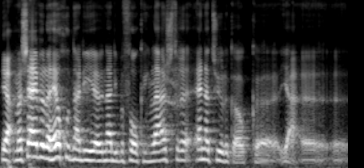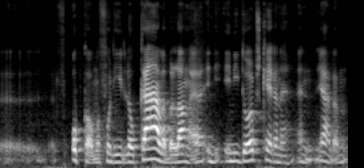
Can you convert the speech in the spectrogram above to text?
ja, maar zij willen heel goed naar die, naar die bevolking luisteren en natuurlijk ook ja, opkomen voor die lokale belangen in die, in die dorpskernen. En ja, dan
